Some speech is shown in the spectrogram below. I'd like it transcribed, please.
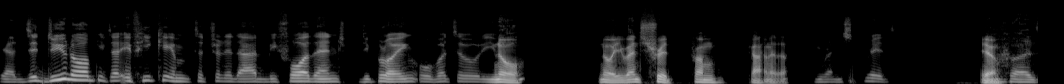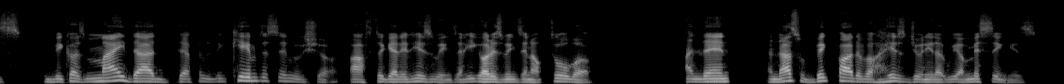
Yeah. Did, do you know, Peter, if he came to Trinidad before then deploying over to the no, no, he went straight from Canada. He went straight. Yeah. Because because my dad definitely came to St. Lucia after getting his wings, and he got his wings in October. And then, and that's a big part of uh, his journey that we are missing is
